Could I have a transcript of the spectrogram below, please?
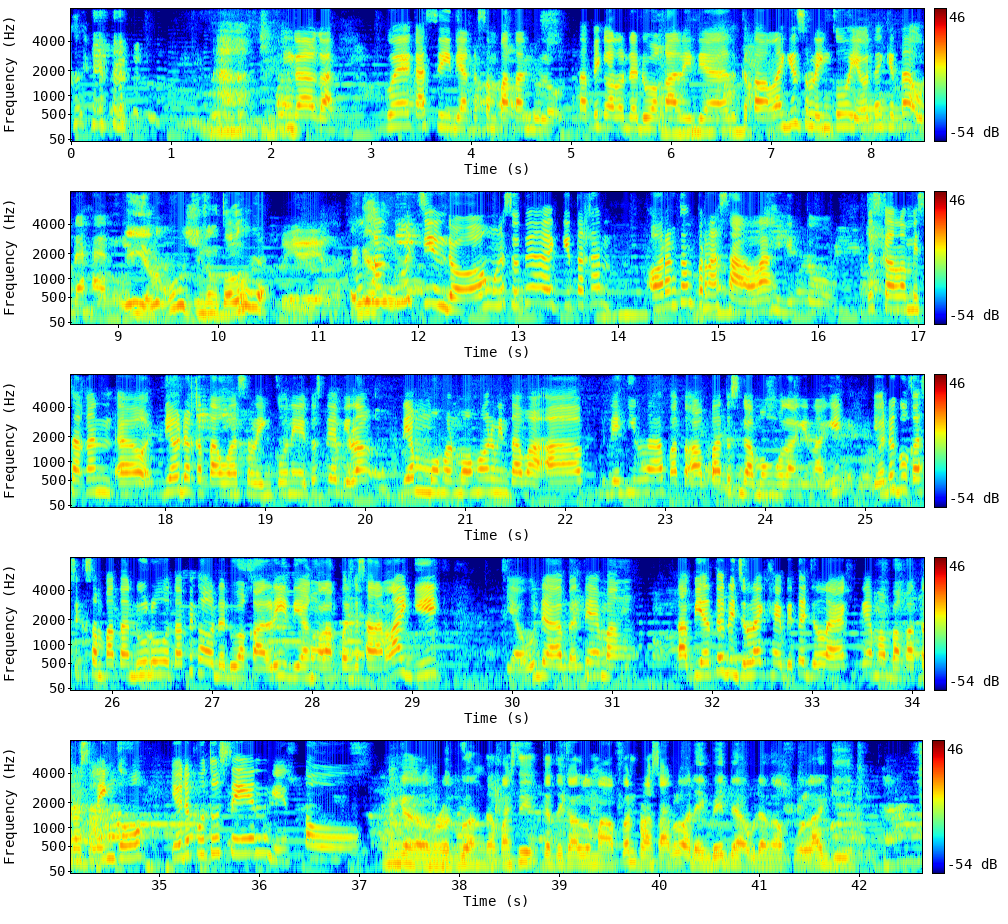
Enggak, enggak. Gue kasih dia kesempatan dulu. Tapi kalau udah dua kali dia ketahuan lagi selingkuh, ya udah kita udahan. iya lu bucin dong tolong ya. iya iya Bukan bucin dong, maksudnya kita kan orang kan pernah salah gitu. Terus kalau misalkan eh, dia udah ketahuan selingkuh nih, terus dia bilang dia mohon-mohon minta maaf, dia hilaf atau apa, terus nggak mau ngulangin lagi, ya udah gue kasih kesempatan dulu. Tapi kalau udah dua kali dia ngelakuin kesalahan lagi, ya udah berarti emang tabiatnya udah jelek, habitnya jelek, dia emang bakal terus selingkuh. Ya udah putusin gitu. Enggak kalau menurut gua enggak pasti ketika lu maafkan perasaan lu ada yang beda, udah nggak full lagi.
